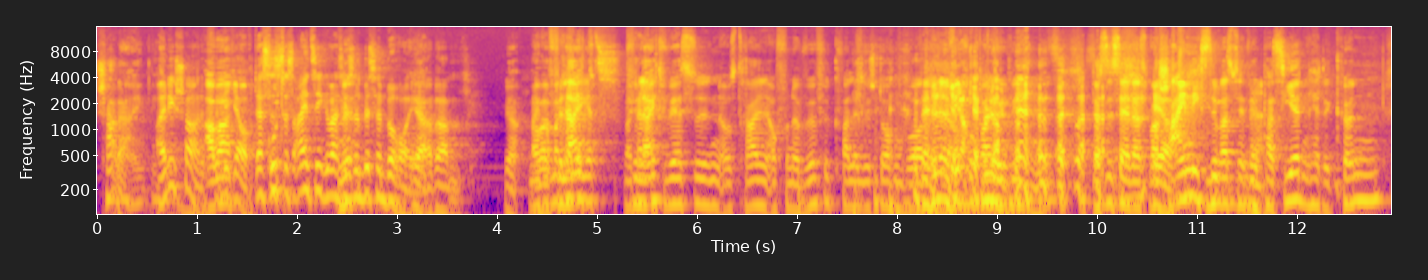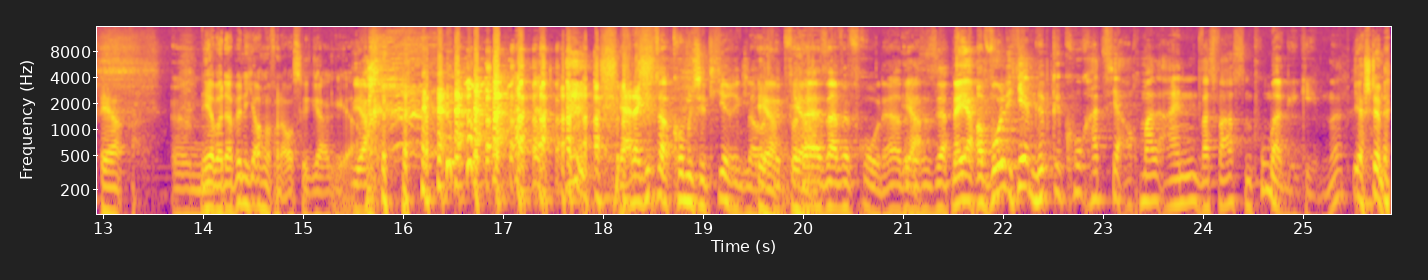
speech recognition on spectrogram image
Schade eigentlich. Eigentlich schade, Aber ich auch. Das gut, ist das Einzige, was ich so ein bisschen bereue. Ja. Aber Ja, Mein aber Gott, vielleicht, ja jetzt- vielleicht wärst du in Australien auch von der Würfelqualle gestochen worden. Das ist ja das Wahrscheinlichste, was hätte passieren hätte können. ja. nee, aber da bin ich auch mal von ausgegangen. Ja. Ja, Ja, da gibt es auch komische Tiere, glaube ich. Ja, Von ja. daher seien wir froh. Ne? Also Ja. Das ist ja, Naja. Obwohl hier im Lipkekoch hat es ja auch mal einen, was war es, einen Puma gegeben. Ne? Ja, stimmt.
